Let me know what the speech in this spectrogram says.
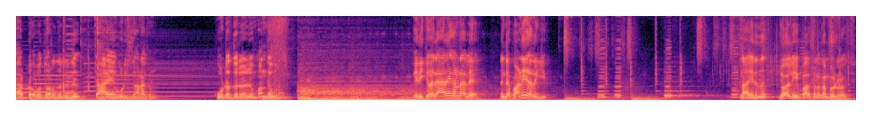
ലാപ്ടോപ്പ് തുറന്നിട്ട് ചായയും കുടിച്ച് നടക്കണം. കൂട്ടത്തിനൊരു മന്ദബുദ്ധി. എനിക്ക് വരെ ആരെയും കണ്ടാലേ? നിന്റെ പണി ഇറക്കും നാ ഇരുന്ന് ജോലി പാസല കമ്പ്യൂട്ടർ വെച്ച്.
